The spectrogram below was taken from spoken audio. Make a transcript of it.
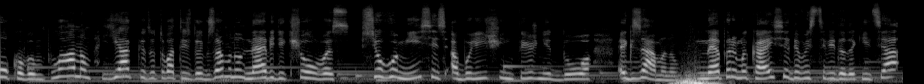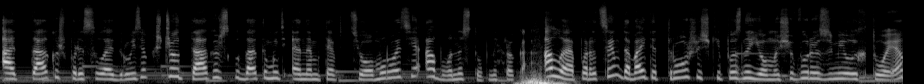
покроковим планом, як підготуватись до екзамену, навіть якщо у вас всього місяць або лічені тижні до екзамену. Не перемикайся, дивись це відео до кінця, а також пересилай друзям, що також складатимуть НМТ в цьому році або наступних роках. Але перед цим давайте трошечки познайомимо, щоб ви розуміли, хто я.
